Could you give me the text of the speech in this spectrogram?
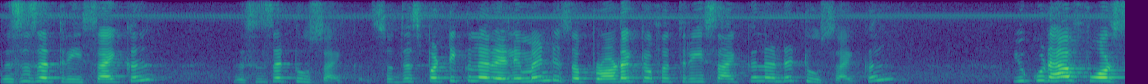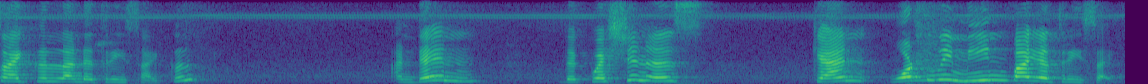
This is a 3 cycle, this is a 2 cycle. So, this particular element is a product of a 3 cycle and a 2 cycle. You could have 4 cycle and a 3 cycle and then the question is can what do we mean by a 3 cycle?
